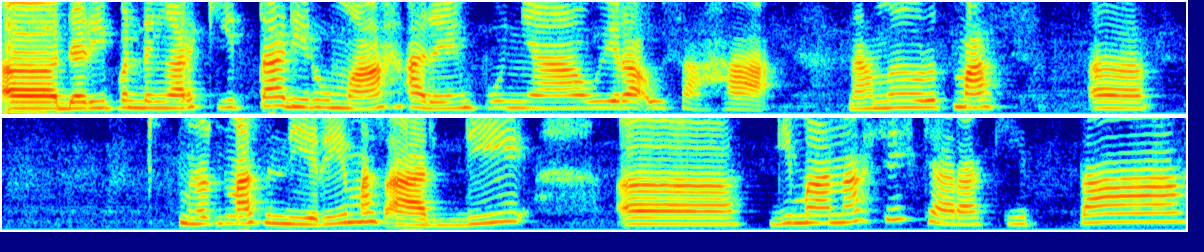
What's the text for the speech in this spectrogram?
uh, dari pendengar kita di rumah ada yang punya wirausaha. Nah, menurut Mas uh, menurut Mas sendiri, Mas Ardi, uh, gimana sih cara kita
